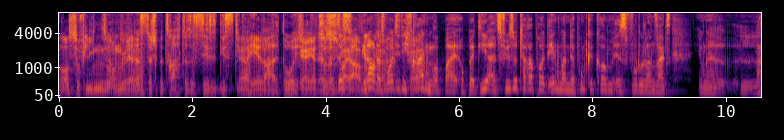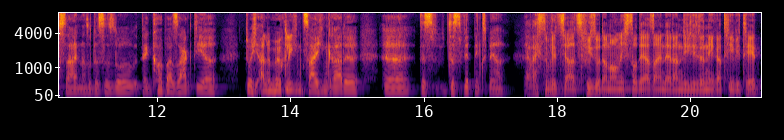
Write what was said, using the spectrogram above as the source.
rauszufliegen, so Und ungefähr. realistisch betrachtet ist die, die, ist die Ja. Karriere halt durch. Ja, Also jetzt der ist Das, Feierabend, genau, das ja. wollte ich dich Ja. fragen, ob bei, ob bei dir als Physiotherapeut irgendwann der Punkt gekommen ist, wo du dann sagst, Junge, lass sein. Also das ist so, dein Körper sagt dir durch alle möglichen Zeichen gerade, äh, das, das wird nichts mehr. Ja, weißt du, willst ja als Physio dann auch nicht so der sein, der dann diese Negativität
